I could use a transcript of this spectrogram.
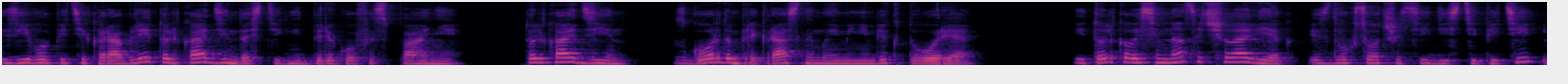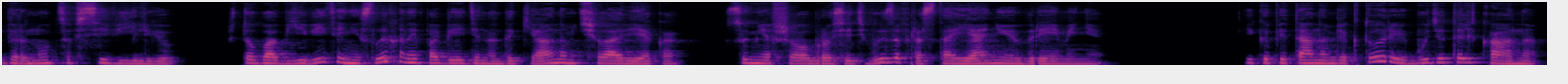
из его пяти кораблей только один достигнет берегов Испании. Только один, с гордым прекрасным именем Виктория. И только 18 человек из 265 вернутся в Севилью, чтобы объявить о неслыханной победе над океаном человека, сумевшего бросить вызов расстоянию и времени. И капитаном Виктории будет Элькана,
